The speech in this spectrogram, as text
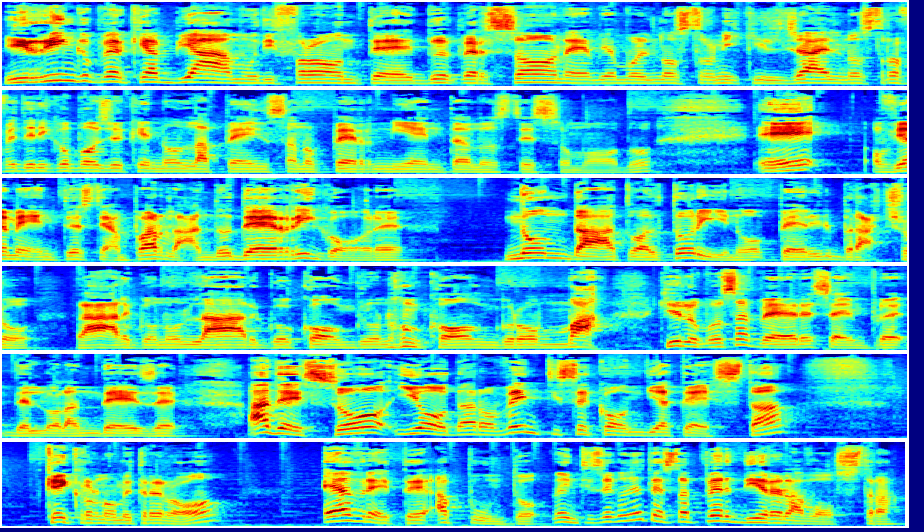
il ring perché abbiamo di fronte due persone, abbiamo il nostro Nikhil Già e il nostro Federico Bosio che non la pensano per niente allo stesso modo e ovviamente stiamo parlando del rigore non dato al Torino per il braccio largo, non largo, congruo, non congruo, ma chi lo può sapere sempre dell'olandese. Adesso io darò 20 secondi a testa che cronometrerò e avrete appunto 20 secondi a testa per dire la vostra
